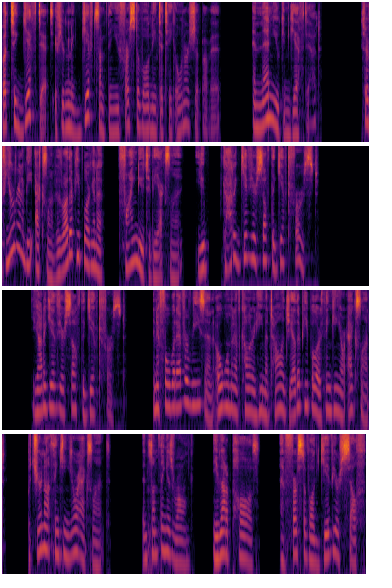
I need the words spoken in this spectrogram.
But to gift it, if you're going to gift something, you first of all need to take ownership of it, and then you can gift it. So if you're going to be excellent, if other people are going to find you to be excellent, you got to give yourself the gift first. You got to give yourself the gift first. And if for whatever reason, oh woman of color in hematology, other people are thinking you're excellent, but you're not thinking you're excellent, then something is wrong. You've got to pause and first of all give yourself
